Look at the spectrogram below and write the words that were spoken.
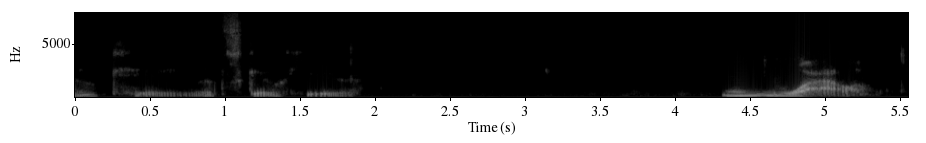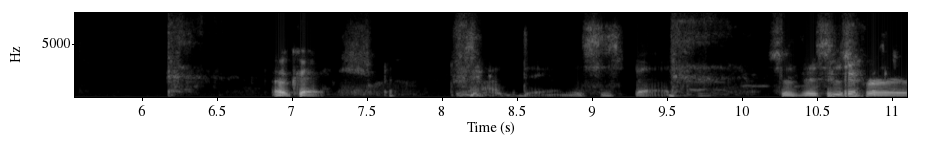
okay. Let's go here. Wow. Okay. God damn, this is bad. So this is for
